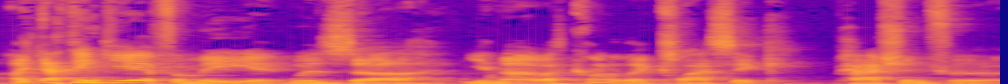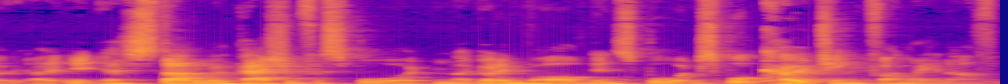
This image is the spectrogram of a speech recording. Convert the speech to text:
I, I think, yeah, for me, it was, uh, you know, kind of the classic passion for, uh, it started with a passion for sport, and I got involved in sport, and sport coaching, funnily enough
